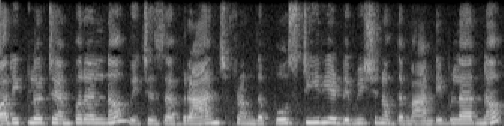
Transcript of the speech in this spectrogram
auriculotemporal nerve which is a branch from the posterior division of the mandibular nerve.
